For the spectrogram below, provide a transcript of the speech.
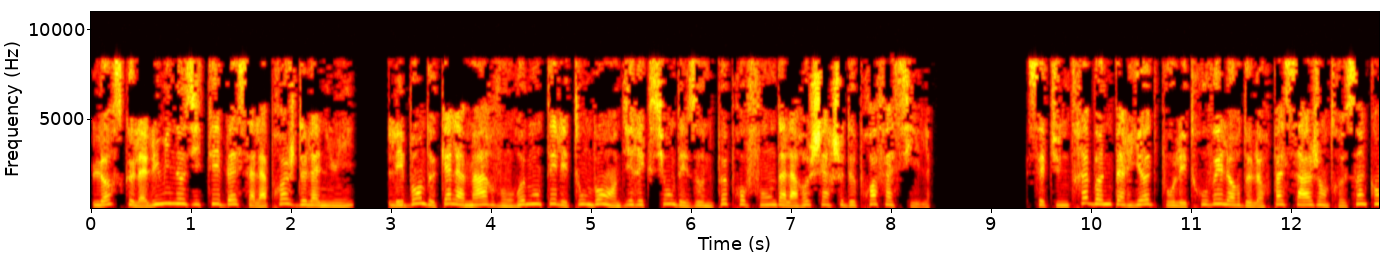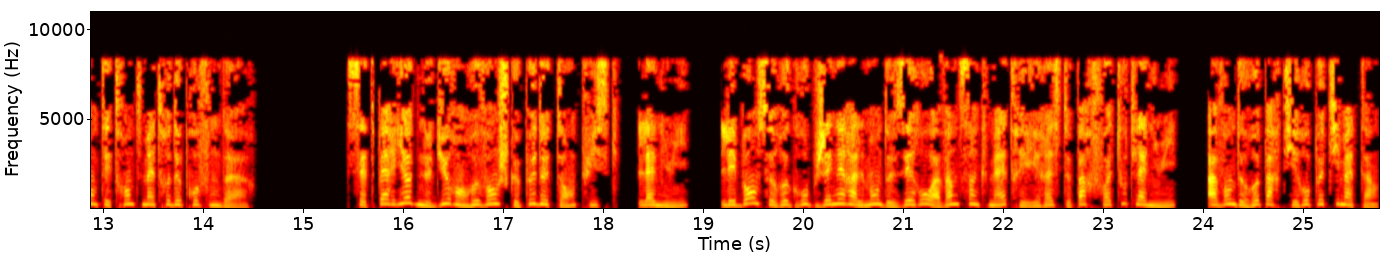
Lorsque la luminosité baisse à l'approche de la nuit, les bancs de calamars vont remonter les tombants en direction des zones peu profondes à la recherche de proies faciles. C'est une très bonne période pour les trouver lors de leur passage entre 50 et 30 mètres de profondeur. Cette période ne dure en revanche que peu de temps puisque, la nuit, les bancs se regroupent généralement de 0 à 25 mètres et y restent parfois toute la nuit, avant de repartir au petit matin.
